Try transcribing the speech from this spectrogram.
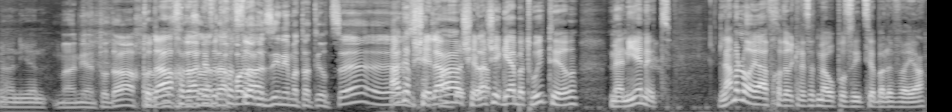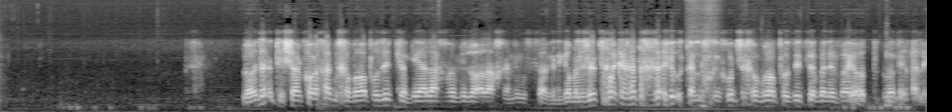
מעניין. מעניין. תודה, תודה, חבר הכנסת אתה יכול חסון. להאזין אם אתה תרצה. אה, אגב. שאלה, שאלה שהגיעה בטוויטר, מעניינת. למה לא היה אף חבר כנסת מהאופוזיציה בלוויה? לא יודע, תשאל כל אחד מחברי האופוזיציה מי הלך ומי לא הלך, אין לי מושג. אני גם על זה צריך לקחת אחריות, על נוכחות של חברי האופוזיציה בלוויות, לא נראה לי.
